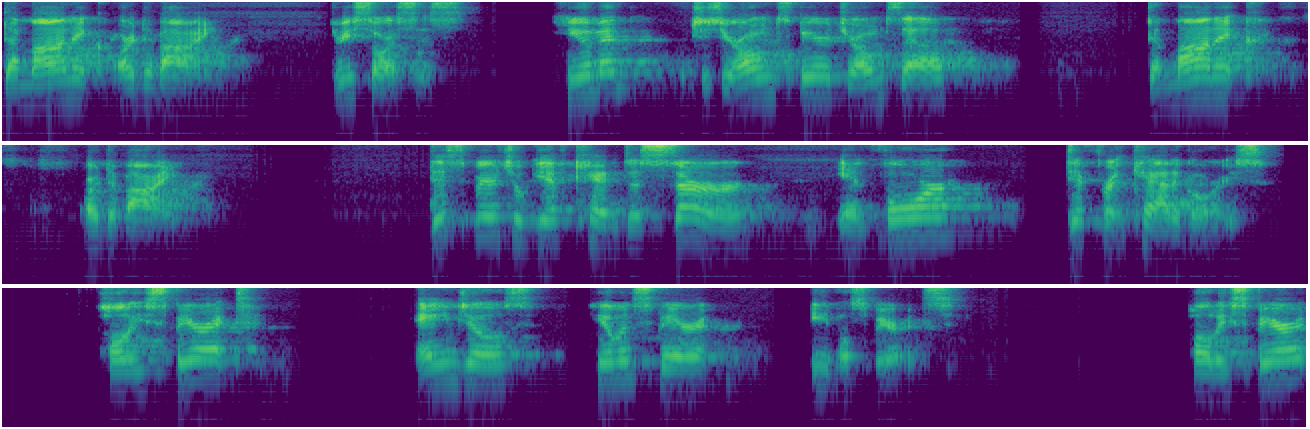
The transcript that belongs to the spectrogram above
demonic, or divine. Three sources human, which is your own spirit, your own self, demonic, or divine. This spiritual gift can discern in four different categories Holy Spirit, angels, human spirit, evil spirits. Holy Spirit,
